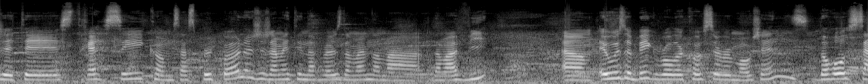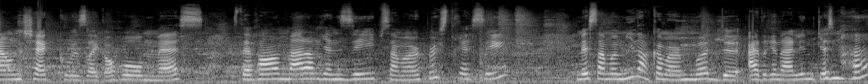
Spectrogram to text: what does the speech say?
J'étais stressée comme ça se peut pas. là. J'ai jamais été nerveuse de même dans ma, dans ma vie. Um, it was a big roller coaster of emotions. The whole sound check was like a whole mess. C'était vraiment mal organisé, puis ça m'a un peu stressée. Mais ça m'a mis dans comme un mode d'adrénaline quasiment,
